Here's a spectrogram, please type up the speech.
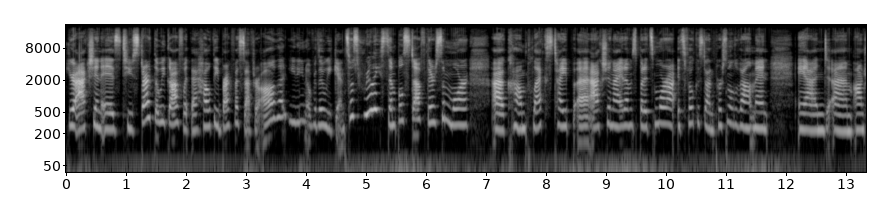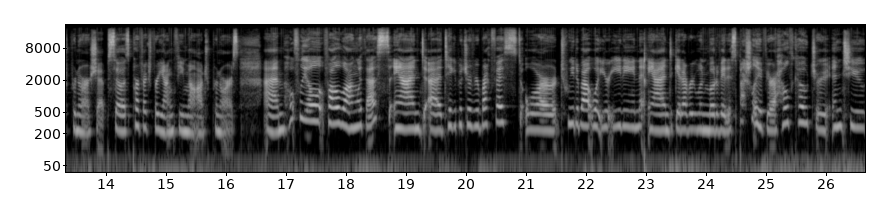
your action is to start the week off with a healthy breakfast after all of that eating over the weekend. So it's really simple stuff. There's some more uh, complex type uh, action items, but it's more, it's focused on personal development and um, entrepreneurship. So it's perfect for young female entrepreneurs. Um, hopefully, you'll follow along with us and uh, take a picture of your breakfast or tweet about what you're eating and get everyone motivated, especially if you're a health coach or into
